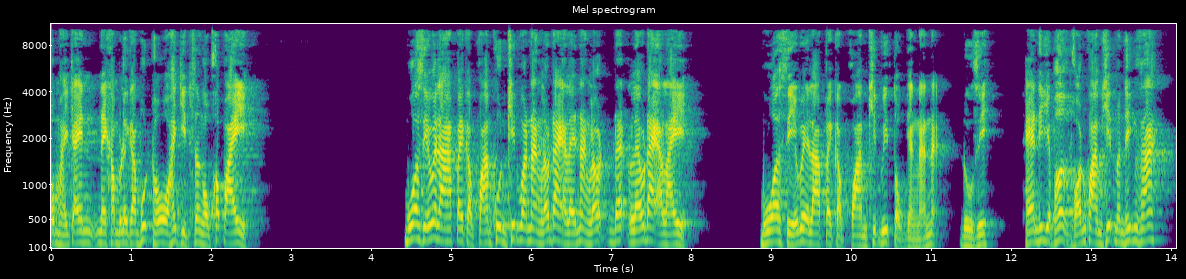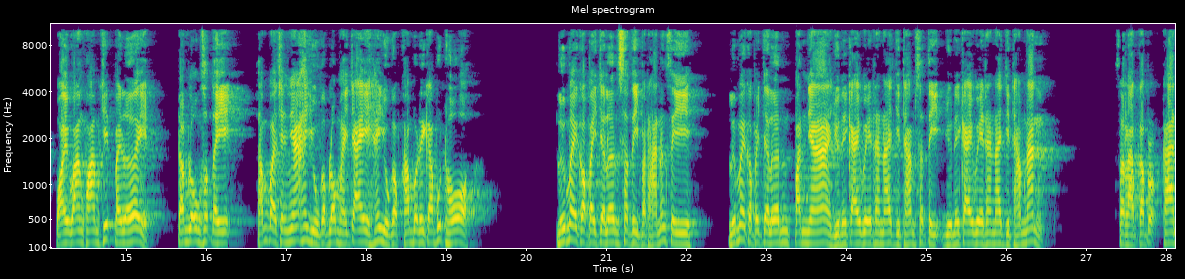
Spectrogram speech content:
ลมหายใจในคำบริกรรมพุทโธให้จิตสงบเข้าไป มัวเสียเวลาไปกับความคุณคิดว่านั่งแล้วได้อะไรนั่งแล้วแล้วได้อะไร มัวเสียเวลาไปกับความคิดวิตกอย่างนั้นน่ะ ดูสิ แทนที่จะเพิกถอนความคิดมันทิ้งซะ ปล่อยวางความคิดไปเลย ดำรงสติสัมปชัญญะให้อยู่กับลมหายใจ ให้อยู่กับคำบริกรรมพุทโธ หรือไม่ก็ไปเจริญสติปัฏฐานทั้งสี่หรือไม่ก็ไปเจริญปัญญาอยู่ในกายเวทนาจิตธรรมสติ อยู่ในกายเวทนาจิตธรรมนั่นสลับกับการ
